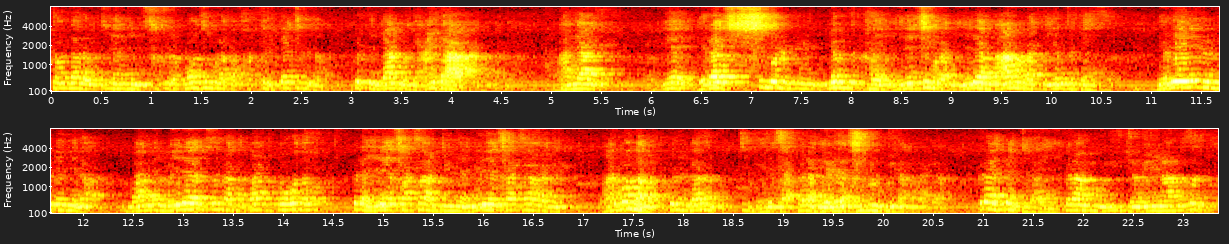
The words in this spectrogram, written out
전단을 어찌 했니 스스로 본심을 갖다 확실히 깨치거든. 그때 양극이 아니다. 만약, 예, 여러 심을 영득하여, 여러 심을 갖다, 여러 마음을 갖다 영득했어. 여러 일을 명이나, 만약 뭐 이래 쓰가서 발표 보거든. 그래, 이래 sak상을 찍냐, 이래 sak상을 가지고 말 본단 말이야. 그러니까는 지금 이래 싹, 그래, 이래 신불구이란 말이야. 그래, 이때 지나니. 그럼 우리 전원이라는 것은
